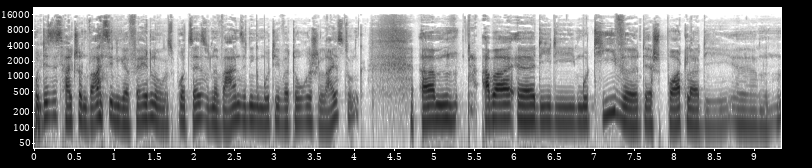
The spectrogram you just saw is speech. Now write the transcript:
Und das ist halt schon ein wahnsinniger Veränderungsprozess und eine wahnsinnige motivatorische Leistung. Ähm, aber äh, die, die Motive der Sportler, die ähm,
